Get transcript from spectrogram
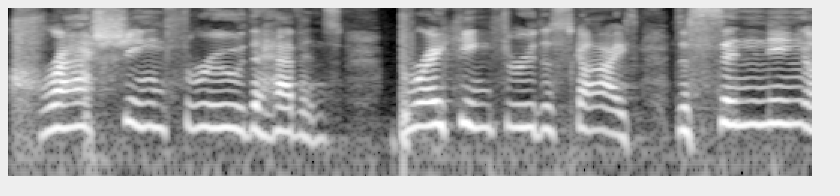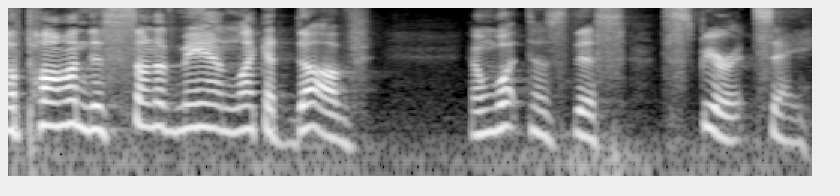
crashing through the heavens, breaking through the skies, descending upon this Son of Man like a dove. And what does this Spirit say?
